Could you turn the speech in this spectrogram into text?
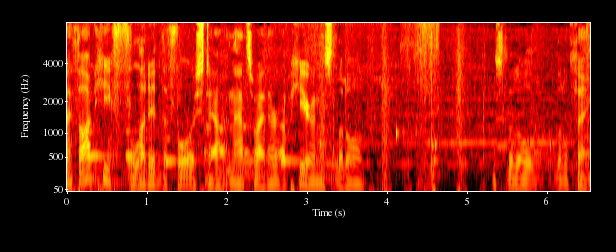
I thought he flooded the forest out, and that's why they're up here in this little this little little thing.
